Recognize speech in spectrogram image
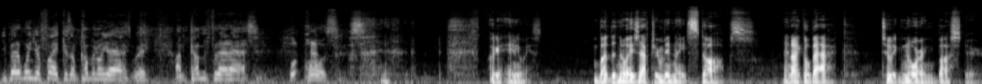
you better win your fight because I'm coming on your ass, boy. I'm coming for that ass. Pause. okay, anyways. But the noise after midnight stops, and I go back to ignoring Buster.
